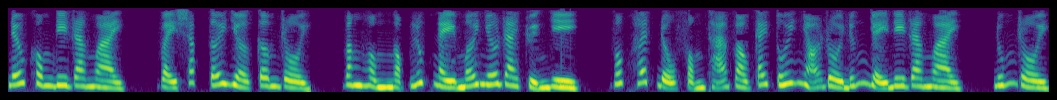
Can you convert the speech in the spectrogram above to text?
nếu không đi ra ngoài, vậy sắp tới giờ cơm rồi, Văn Hồng Ngọc lúc này mới nhớ ra chuyện gì, vốt hết đậu phộng thả vào cái túi nhỏ rồi đứng dậy đi ra ngoài, đúng rồi,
